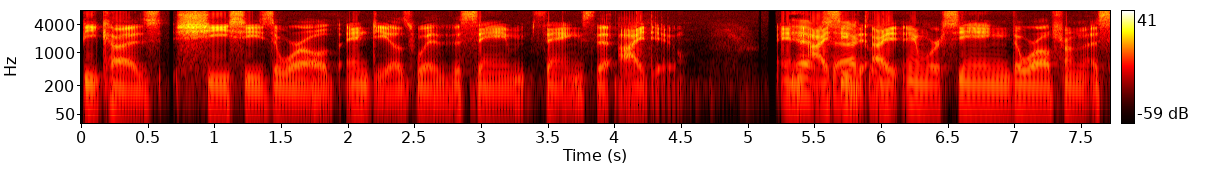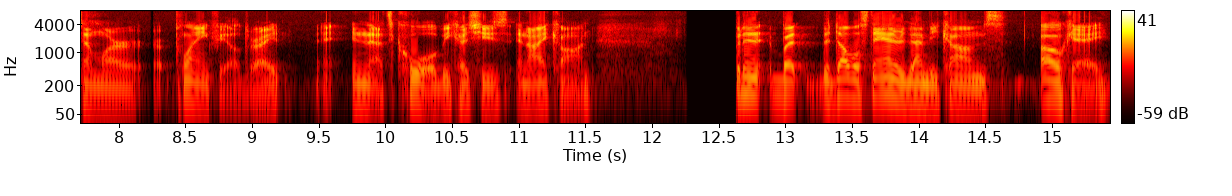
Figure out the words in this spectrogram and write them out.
because she sees the world and deals with the same things that I do." And Yeah, I see, exactly. I, and we're seeing the world from a similar playing field, right? And that's cool because she's an icon. But in, but the double standard then becomes okay.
